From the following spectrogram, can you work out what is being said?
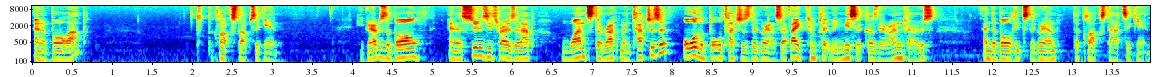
and a ball up, the clock stops again. He grabs the ball, and as soon as he throws it up, once the ruckman touches it, or the ball touches the ground. So if they completely miss it because they're uncos, and the ball hits the ground, the clock starts again.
